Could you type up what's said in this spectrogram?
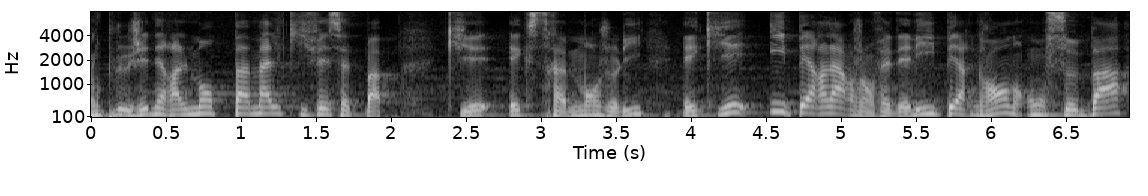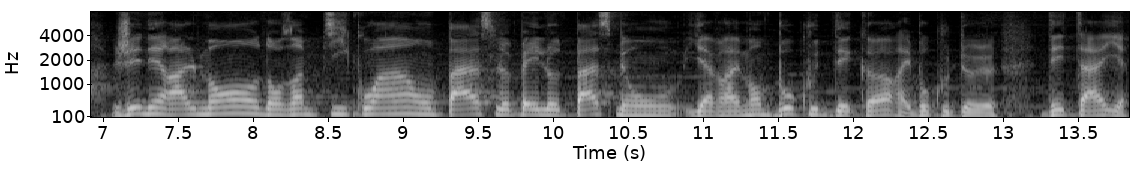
ont plus généralement pas mal kiffé cette map qui est extrêmement jolie et qui est hyper large en fait. Elle est hyper grande, on se bat généralement dans un petit coin, on passe, le payload passe, mais il y a vraiment beaucoup de décors et beaucoup de détails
